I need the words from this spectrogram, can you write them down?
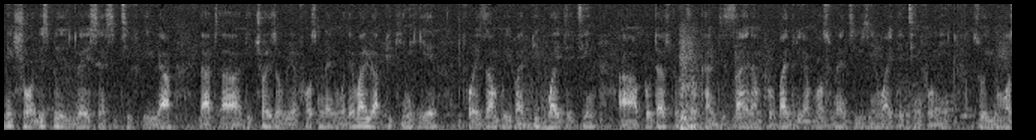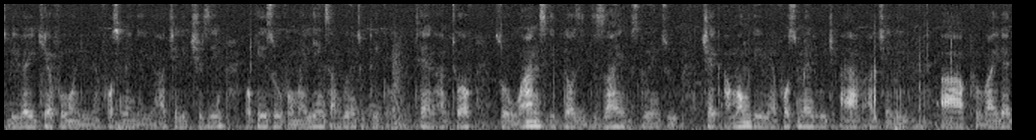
make sure this place is very sensitive area that uh, the choice of reinforcement whatever you are picking here for example if I pick Y13 uh, ProtaStructure can design and provide reinforcement using Y13 for me. So you must be very careful on the reinforcement that you're actually choosing. Okay so for my links I'm going to click on 10 and 12 so once it does the design it's going to check among the reinforcement which I have actually uh, provided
